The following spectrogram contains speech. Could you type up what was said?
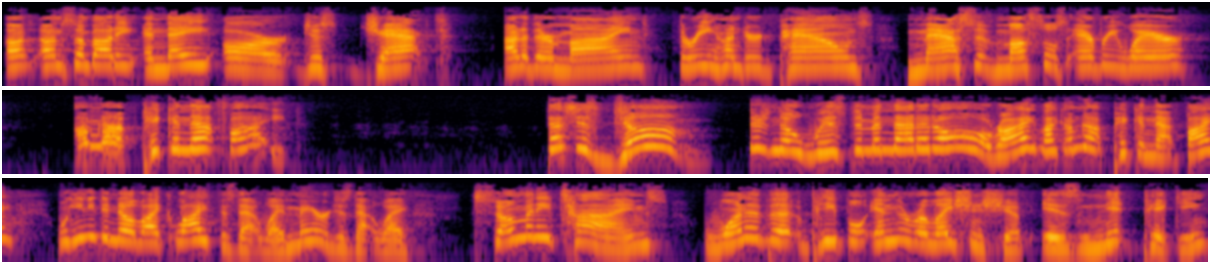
on, on somebody and they are just jacked out of their mind, 300 pounds, massive muscles everywhere, I'm not picking that fight. That's just dumb. There's no wisdom in that at all, right? Like, I'm not picking that fight. Well, you need to know, like, life is that way, marriage is that way. So many times, one of the people in the relationship is nitpicky,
